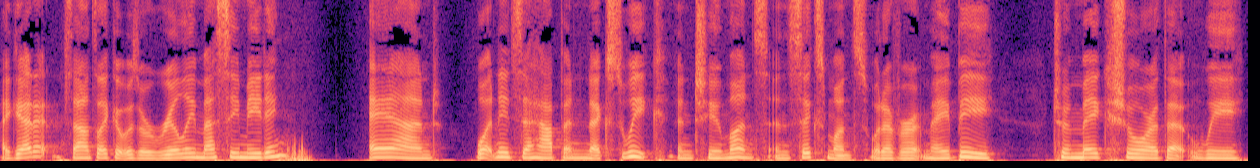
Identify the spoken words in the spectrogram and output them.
I get it. Sounds like it was a really messy meeting. And what needs to happen next week, in two months, in six months, whatever it may be, to make sure that we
